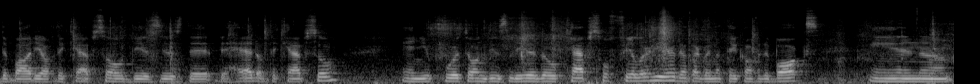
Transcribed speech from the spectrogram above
the body of the capsule. This is the, the head of the capsule. And you put on this little capsule filler here that I'm going to take off the box. And um,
